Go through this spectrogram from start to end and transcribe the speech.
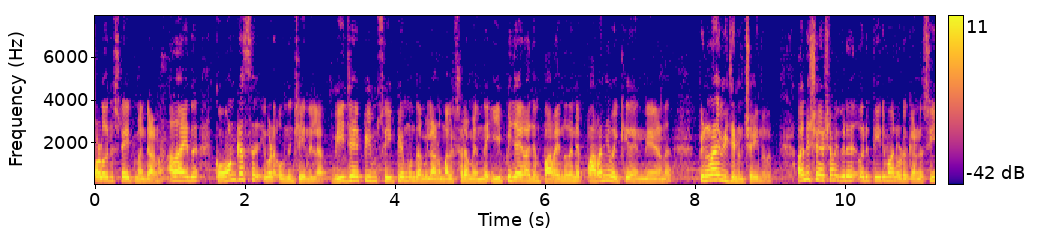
ഉള്ള ഒരു സ്റ്റേറ്റ്മെന്റ് ആണ്. അതായത് കോൺഗ്രസ് ഇവിടെ ഒന്നും ചെയ്യുന്നില്ല. ബി ജെ പിയും സി പി എമ്മും തമ്മിലാണ് മത്സരം എന്ന് ഇ പി ജയരാജൻ പറയുന്നതിനെ പറഞ്ഞു വെക്കുക തന്നെയാണ് പിണറായി വിജയനും ചെയ്യുന്നത്. അതിനുശേഷം ഇവർ ഒരു തീരുമാനം എടുക്കുകയാണ്. സി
